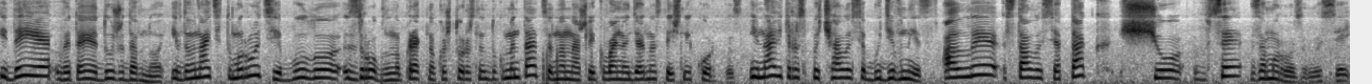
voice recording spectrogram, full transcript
Ідея витає дуже давно, і в 2012 році було зроблено проектно-кошторисну документацію на наш лікувально-діагностичний корпус, і навіть розпочалося будівництво. Але сталося так, що все заморозилося,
